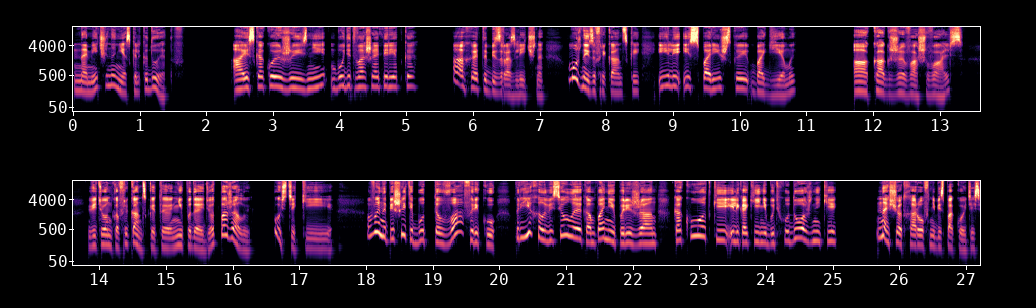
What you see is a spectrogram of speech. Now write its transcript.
намечено несколько дуэтов. А из какой жизни будет ваша оперетка? Ах, это безразлично. Можно из африканской или из парижской богемы. А как же ваш вальс? Ведь он к африканской-то не подойдет, пожалуй. Пустяки. Вы напишите, будто в Африку приехала веселая компания парижан, кокотки или какие-нибудь художники. Насчет хоров не беспокойтесь,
